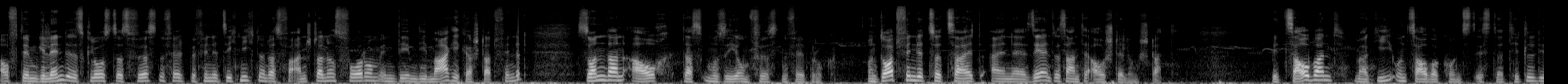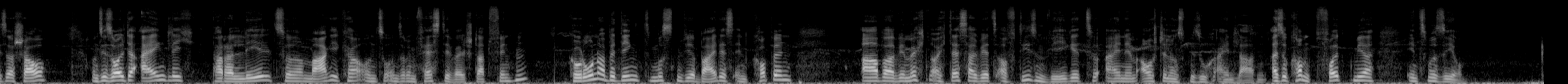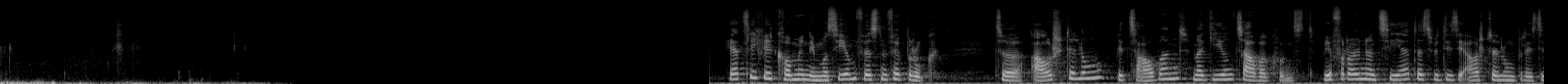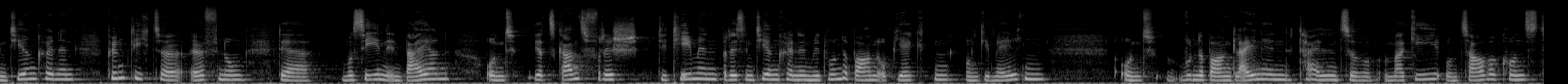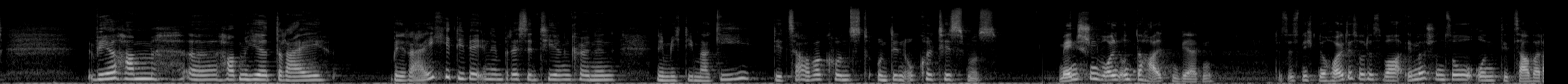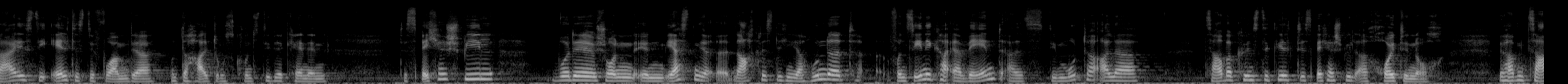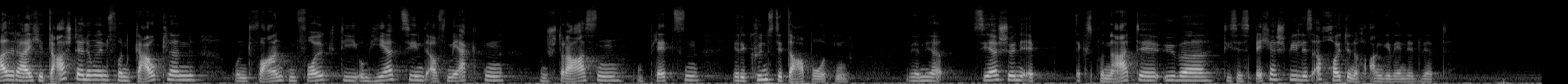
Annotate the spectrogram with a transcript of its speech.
Auf dem Gelände des Klosters Fürstenfeld befindet sich nicht nur das Veranstaltungsforum, in dem die Magica stattfindet, sondern auch das Museum Fürstenfeldbruck. Und dort findet zurzeit eine sehr interessante Ausstellung statt. Bezaubernd Magie und Zauberkunst ist der Titel dieser Schau. Und sie sollte eigentlich parallel zur Magica und zu unserem Festival stattfinden. Corona-bedingt mussten wir beides entkoppeln, aber wir möchten euch deshalb jetzt auf diesem Wege zu einem Ausstellungsbesuch einladen. Also kommt, folgt mir ins Museum. Herzlich willkommen im Museum Fürstenfeldbruck zur Ausstellung Bezaubernd Magie und Zauberkunst. Wir freuen uns sehr, dass wir diese Ausstellung präsentieren können, pünktlich zur Eröffnung der Museen in Bayern und jetzt ganz frisch die Themen präsentieren können mit wunderbaren Objekten und Gemälden und wunderbaren kleinen Teilen zur Magie und Zauberkunst. Wir haben, äh, haben hier drei Bereiche, die wir Ihnen präsentieren können, nämlich die Magie, die Zauberkunst und den Okkultismus. Menschen wollen unterhalten werden. Das ist nicht nur heute so, das war immer schon so und die Zauberei ist die älteste Form der Unterhaltungskunst, die wir kennen. Das Becherspiel wurde schon im ersten nachchristlichen Jahrhundert von Seneca erwähnt, als die Mutter aller Zauberkünste gilt das Becherspiel auch heute noch. Wir haben zahlreiche Darstellungen von Gauklern und fahrendem Volk, die umherziehend auf Märkten und Straßen und Plätzen ihre Künste darboten. Wir haben hier sehr schöne Exponate über dieses Becherspiel, das auch heute noch angewendet wird.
